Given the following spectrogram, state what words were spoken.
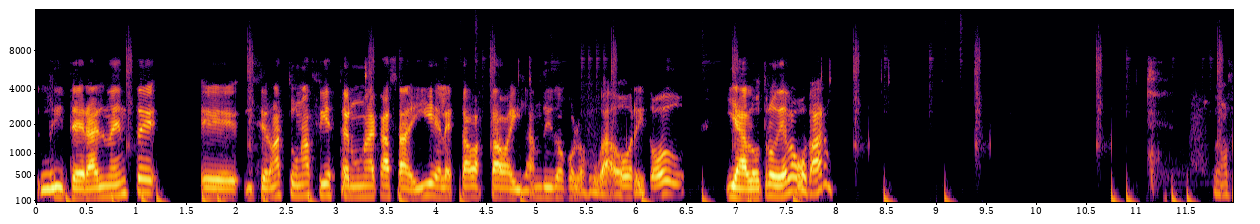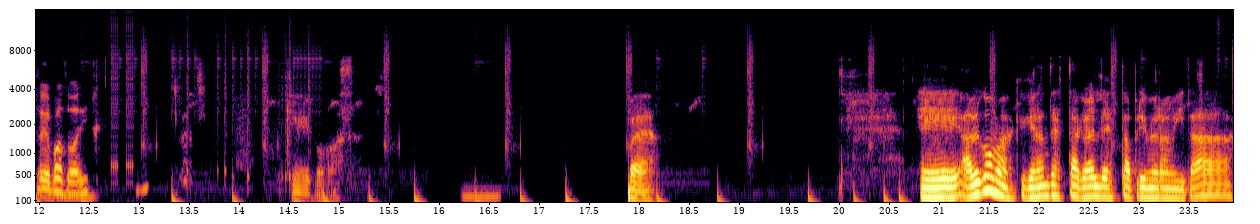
Literalmente eh, hicieron hasta una fiesta en una casa ahí, él estaba, estaba bailando y todo con los jugadores y todo, y al otro día lo votaron. No sé qué pasó ahí. Qué cosa. Pues, eh, ¿Algo más que quieran destacar de esta primera mitad?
